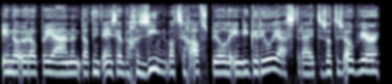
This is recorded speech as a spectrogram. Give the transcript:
Indo-Europeanen dat niet eens hebben gezien wat zich afspeelde in die guerrilla-strijd. Dus dat is ook weer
